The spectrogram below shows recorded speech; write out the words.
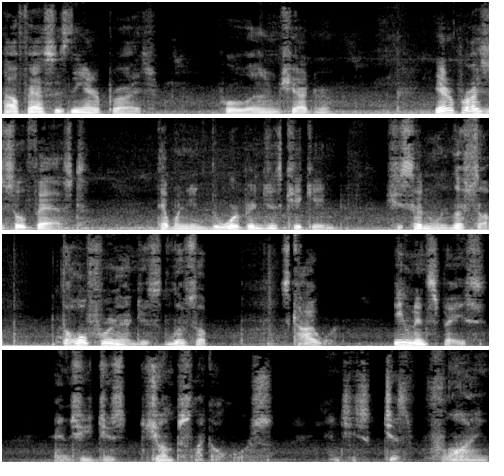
How fast is the Enterprise? For William Shatner. The Enterprise is so fast that when the warp engines kick in, she suddenly lifts up. The whole front end just lifts up skyward, even in space, and she just jumps like a horse, and she's just flying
